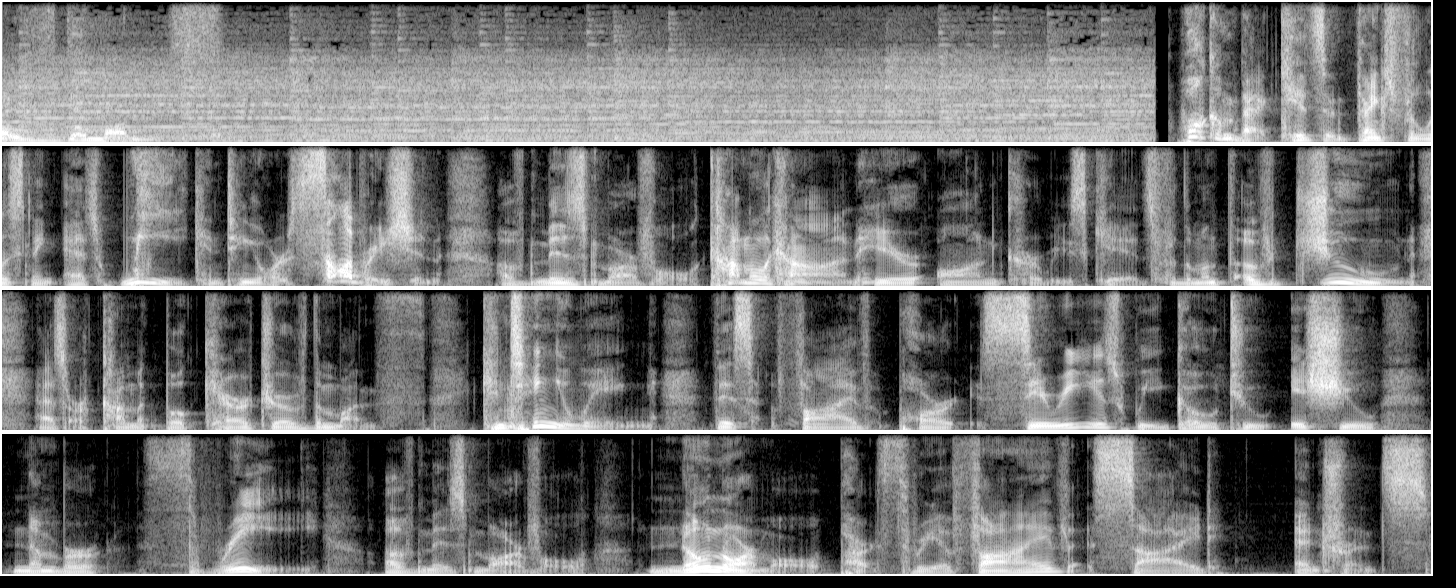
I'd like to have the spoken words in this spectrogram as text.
of the month. Welcome back, kids, and thanks for listening as we continue our celebration of Ms. Marvel, Kamala Khan, here on Kirby's Kids for the month of June as our comic book character of the month. Continuing this five part series, we go to issue number three of Ms. Marvel No Normal, part three of five, side entrance.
